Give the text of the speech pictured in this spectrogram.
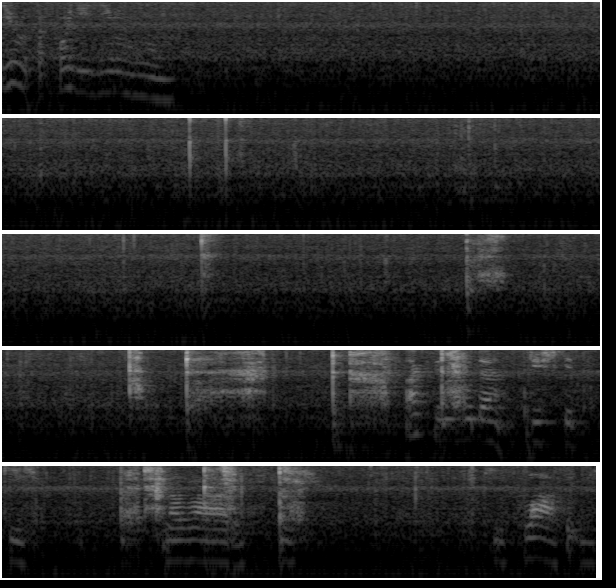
І отако її мну. Буде трішки такий наваристий, такий класний.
